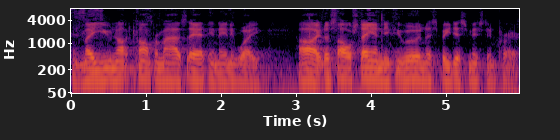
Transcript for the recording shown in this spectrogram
and may you not compromise that in any way. All right, let's all stand if you would and let's be dismissed in prayer.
